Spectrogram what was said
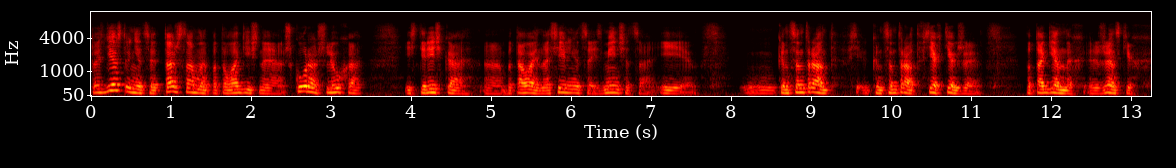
То есть девственница это та же самая патологичная шкура, шлюха, истеричка, э, бытовая насильница, изменщица и концентрант, концентрат всех тех же патогенных женских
